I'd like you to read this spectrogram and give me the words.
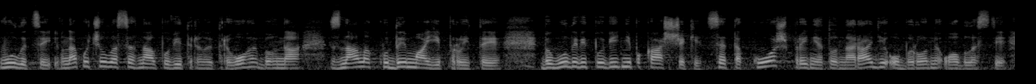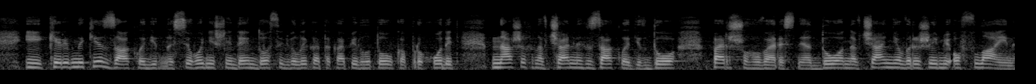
вулицею, і вона почула сигнал повітряної тривоги, бо вона знала, куди має пройти, би були відповідні показчики. Це також прийнято на Раді оборони області. І керівники закладів на сьогоднішній день досить велика така підготовка проходить наших навчальних закладів до 1 вересня, до навчання в режимі офлайн.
